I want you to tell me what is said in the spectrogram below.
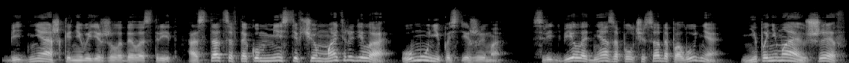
Бедняжка не выдержала Делла Стрит. Остаться в таком месте, в чем мать родила, уму непостижимо. Средь бела дня за полчаса до полудня? Не понимаю, шеф.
